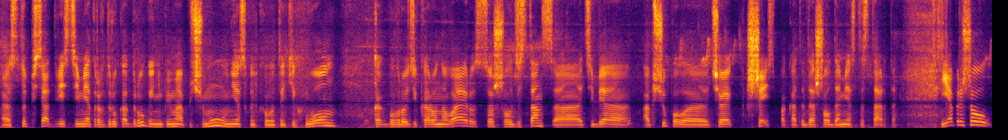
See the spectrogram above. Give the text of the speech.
150-200 метров друг от друга. Не понимаю, почему несколько вот таких волн, как бы вроде коронавирус, social distance, а тебя общупало человек 6, пока ты дошел до места старта. Я пришел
